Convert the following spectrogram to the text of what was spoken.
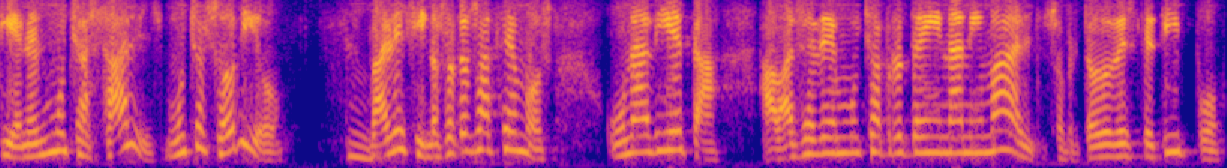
tienen mucha sal, mucho sodio. ¿Vale? Si nosotros hacemos una dieta a base de mucha proteína animal, sobre todo de este tipo,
